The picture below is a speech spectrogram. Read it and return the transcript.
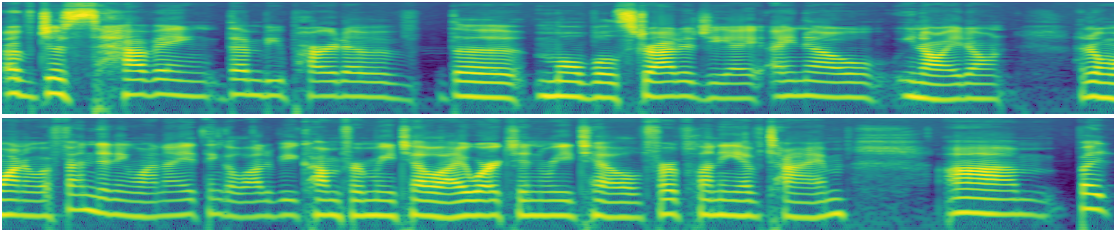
of just having them be part of the mobile strategy, I, I know you know I don't I don't want to offend anyone. I think a lot of you come from retail. I worked in retail for plenty of time, um, but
